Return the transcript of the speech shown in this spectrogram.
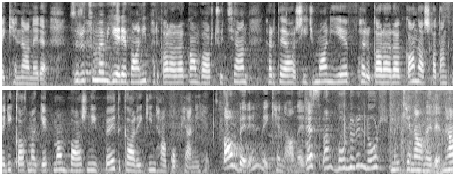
մեքենաները։ Զրուցում եմ Երևանի փրկարարական վարչության հրթեհաշիջման եւ փրկարարական աշխատանքների կազմակերպման բաժնի պետ Գարեգին Հակոբյանի հետ։ Տարբեր են մեքենաները, սրանք բոլորը նոր մեքենաներ են, հա,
